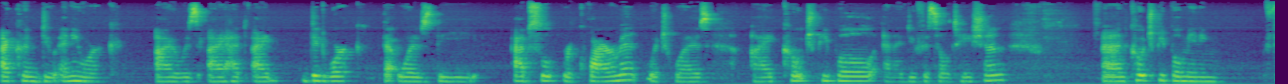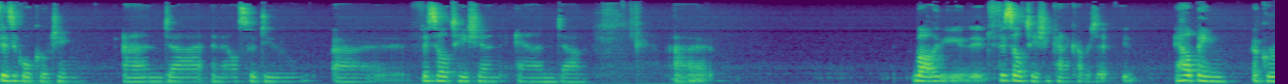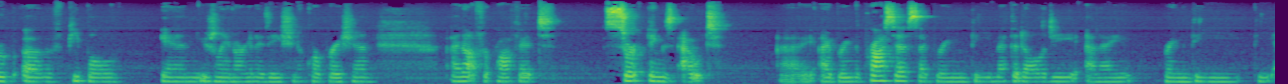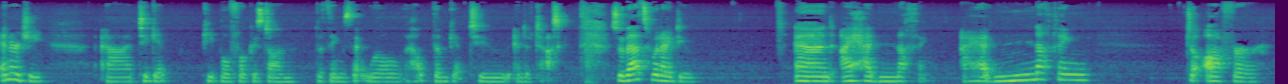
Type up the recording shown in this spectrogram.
I couldn't do any work. I was I had I did work that was the absolute requirement, which was I coach people and I do facilitation. And coach people meaning physical coaching, and uh, and I also do facilitation and um, uh, well, facilitation kind of covers it. Helping a group of people in usually an organization, a corporation, a not for profit, sort things out. I, I bring the process, I bring the methodology, and I bring the, the energy uh, to get people focused on the things that will help them get to end of task. So that's what I do. And I had nothing. I had nothing to offer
